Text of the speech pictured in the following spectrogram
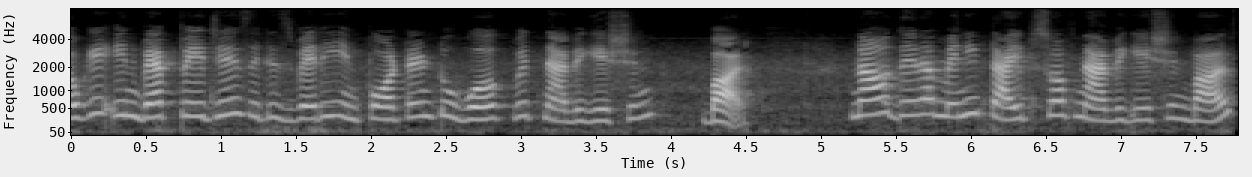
Okay, in web pages, it is very important to work with navigation bar. Now there are many types of navigation bars.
